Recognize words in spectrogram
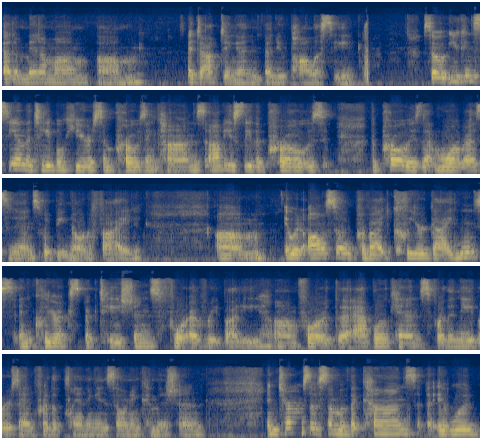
at a minimum um, adopting a, a new policy. So you can see on the table here some pros and cons. Obviously, the pros, the pro is that more residents would be notified. Um, it would also provide clear guidance and clear expectations for everybody, um, for the applicants, for the neighbors, and for the Planning and Zoning Commission. In terms of some of the cons, it would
